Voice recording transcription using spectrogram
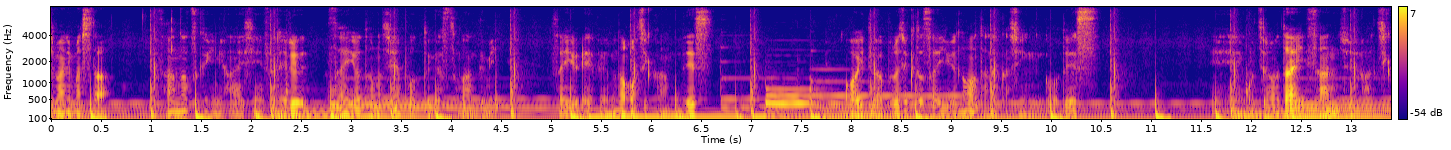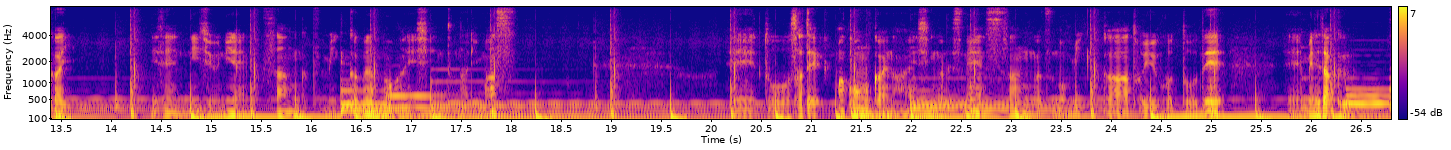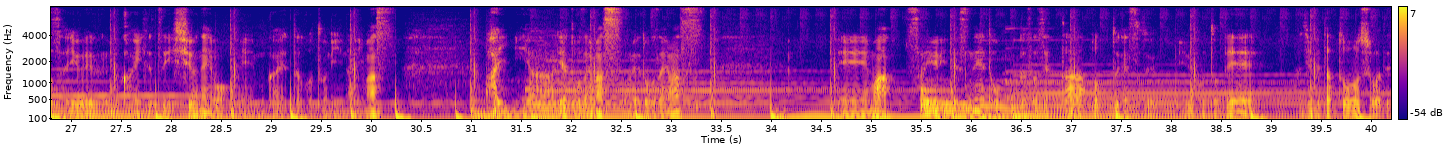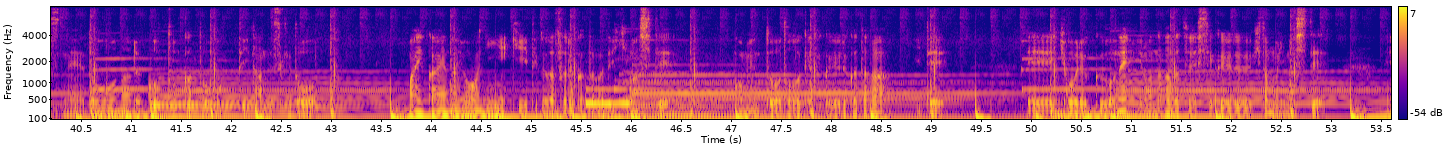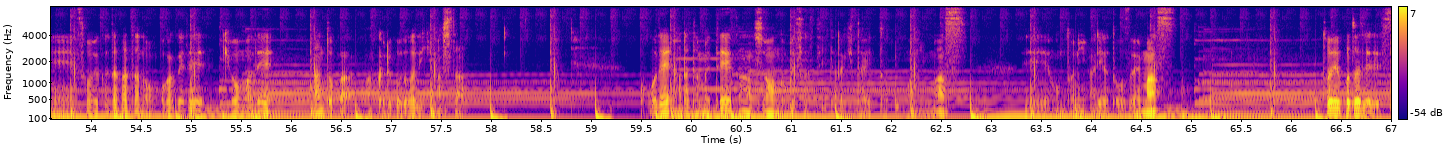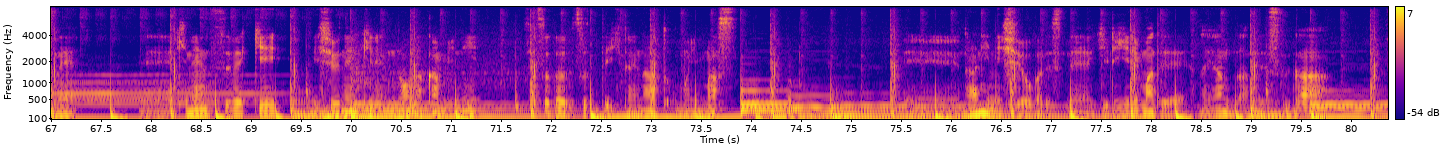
始まりました。3月日に配信される左右を楽しむポッドキャスト番組左右 FM のお時間です。お相手はプロジェクト左右の田中慎吾です、えーこちらは第38回2022年3月3日分の配信となります。えーとさて、まあ、今回の配信がですね3月の3日ということで、えーめでたく左右 FM 開設1周年を、えーます。はい、いやありがとうございます。おめでとうございます。えーまあ、左右にですね、特化させたポッドキャストということで、始めた当初はですね、どうなることかと思っていたんですけど、毎回のように聞いてくださる方ができまして、コメントを届けてくれる方がいて、えー協力をね、いろんな形でしてくれる人もいまして、えーそういう方々のおかげで今日までなんとか来ることができました。ここで改めて感謝を述べさせていただきたいと思います。えー本当にありがとうございます。ということでですね、えー記念すべき2周年記念の中身に早速移っていきたいなと思います。えー何にしようかですね、ギリギリまで悩んだんですが、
